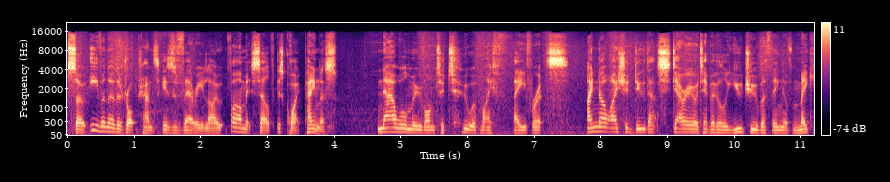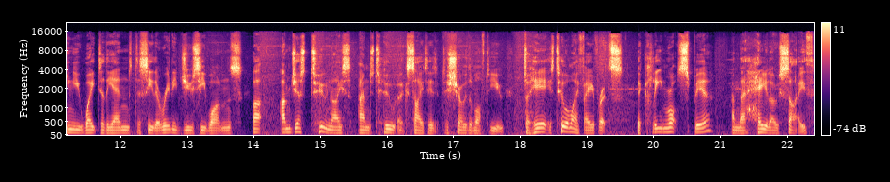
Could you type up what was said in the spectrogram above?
So even though the drop chance is very low, farm itself is quite painless. Now we'll move on to two of my favourites. I know I should do that stereotypical YouTuber thing of making you wait to the end to see the really juicy ones, but I'm just too nice and too excited to show them off to you. So here is two of my favourites, the Cleanrot Spear and the Halo Scythe.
